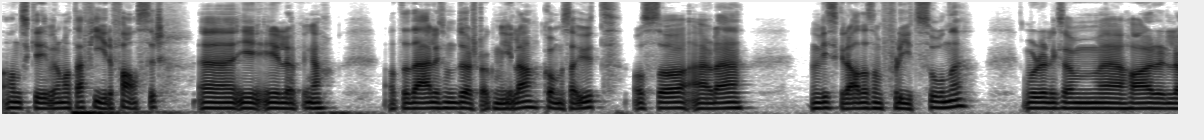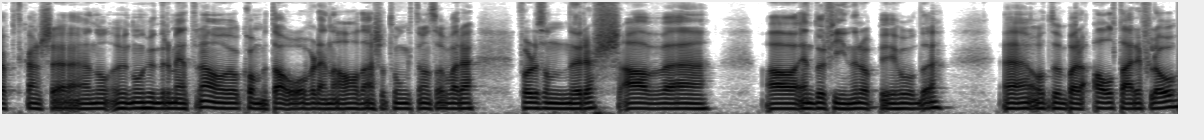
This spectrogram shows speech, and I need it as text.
han skriver om at det er fire faser uh, i, i løpinga. At det er liksom dørstokkmila, komme seg ut. Og så er det en viss grad av sånn flytsone, hvor du liksom eh, har løpt kanskje noen, noen hundre meter og kommet deg over denne, å, det er så tungt, og så bare får du sånn rush av, uh, av endorfiner oppi hodet, uh, og du bare alt er i flow.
